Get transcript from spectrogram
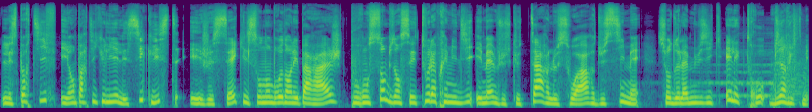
les sportifs et en particulier les cyclistes, et je sais qu'ils sont nombreux dans les parages, pourront s'ambiancer tout l'après-midi et même jusque tard le soir du 6 mai sur de la musique électro bien rythmée.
